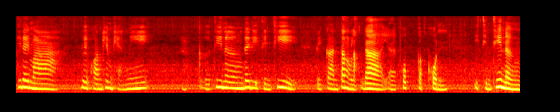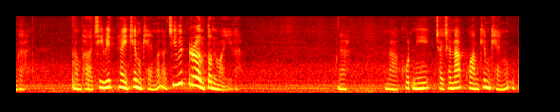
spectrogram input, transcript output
ที่ได้มาด้วยความเข้มแข็งนี้ เกิดที่หนึ่งได้ดีอีกถิ่นที่ เป็นการตั้งหลักได้พบกับคนอีกถิ่นที่หนึ่งค่ะนำพาชีวิตให้เข้มแข็งชีวิตเริ่มต้นใหม่ค่ะนะอนาคตนี้ชัยชนะความเข้มแข็งอุป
